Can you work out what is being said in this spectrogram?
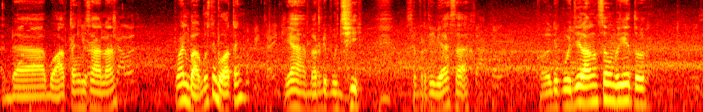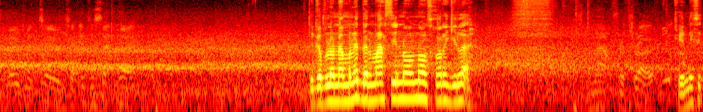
Ada Boateng di sana. Cuman bagus nih Boateng. Ya, baru dipuji. Seperti biasa. Kalau dipuji langsung begitu. 36 menit dan masih 0-0 skor gila. Oke, ini sih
